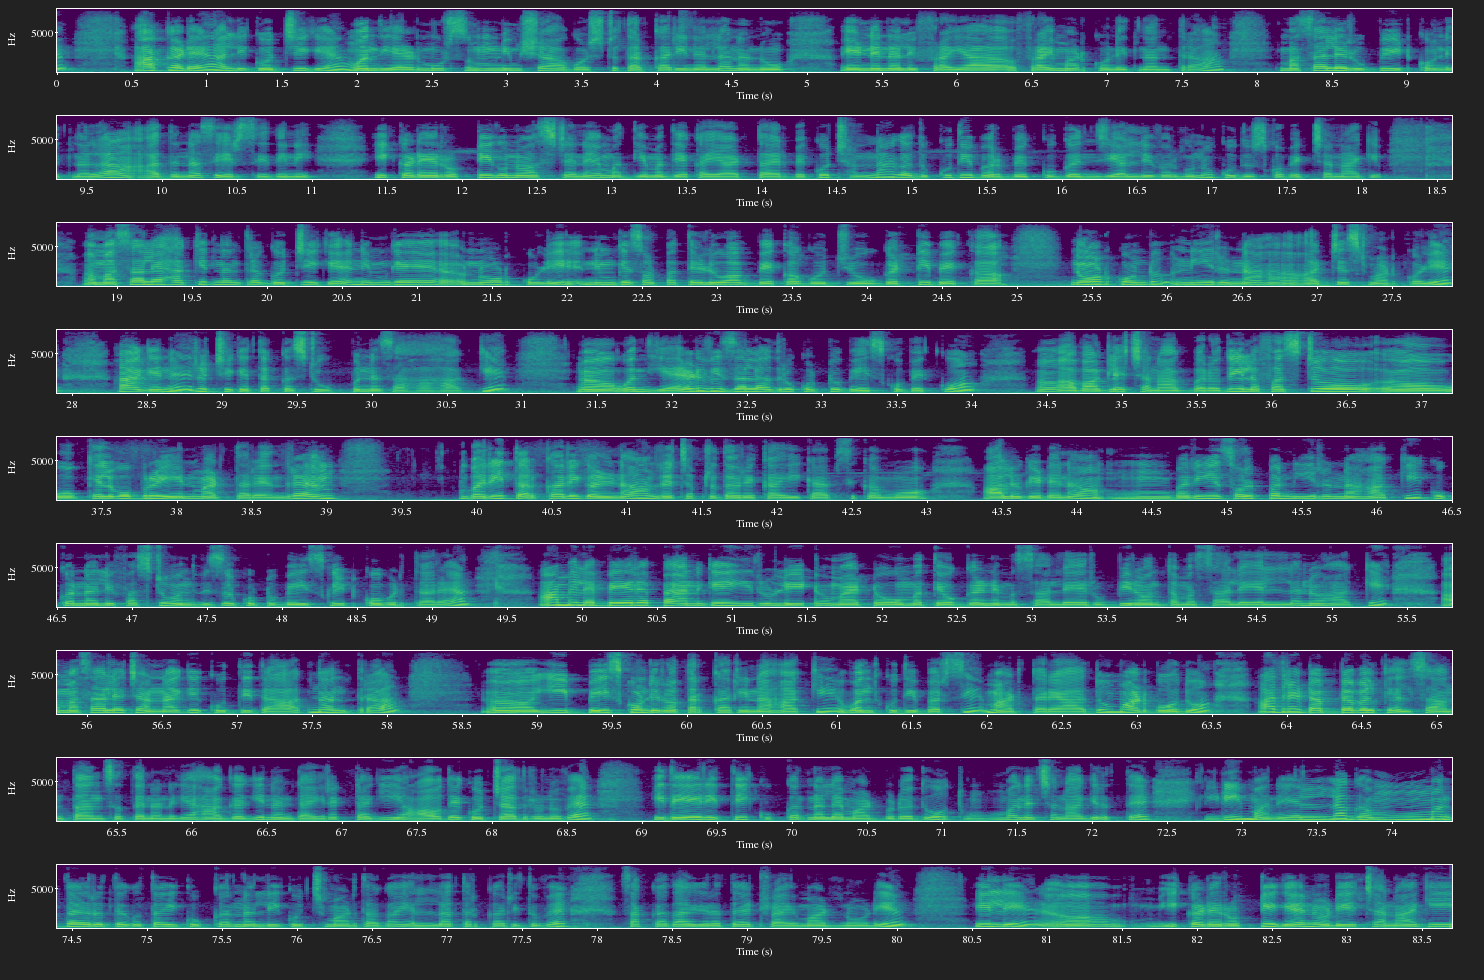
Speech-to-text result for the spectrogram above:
ಆ ಕಡೆ ಅಲ್ಲಿ ಗೊಜ್ಜಿಗೆ ಒಂದು ಎರಡು ಮೂರು ನಿಮಿಷ ಆಗೋಷ್ಟು ತರಕಾರಿನೆಲ್ಲ ನಾನು ಎಣ್ಣೆಯಲ್ಲಿ ಫ್ರೈ ಫ್ರೈ ಮಾಡ್ಕೊಂಡಿದ್ದ ನಂತರ ಮಸಾಲೆ ರುಬ್ಬಿ ಇಟ್ಕೊಂಡಿದ್ನಲ್ಲ, ಅದನ್ನು ಸೇರಿಸಿದ್ದೀನಿ. ಈ ಕಡೆ ರೊಟ್ಟಿಗೂ ಅಷ್ಟೇ ಮಧ್ಯ ಮಧ್ಯ ಕೈ ಆಡ್ತಾ ಇರಬೇಕು. ಚೆನ್ನಾಗಿ ಅದು ಕುದಿ ಬರಬೇಕು ಗಂಜಿ ಅಲ್ಲಿವರೆಗೂ ಕುದಿಸ್ಕೋಬೇಕು ಚೆನ್ನಾಗಿ. ಮಸಾಲೆ ಹಾಕಿದ ನಂತರ ಗೊಜ್ಜಿಗೆ ನಿಮಗೆ ನೋಡ್ಕೊಳ್ಳಿ, ನಿಮಗೆ ಸ್ವಲ್ಪ ತೆಳುವಾಗಿ ಬೇಕಾ ಗೊಜ್ಜು, ಗಟ್ಟಿ ಬೇಕಾ? ನೋಡಿಕೊಂಡು ನೀರನ್ನು ಅಡ್ಜಸ್ಟ್ ಮಾಡ್ಕೊಳ್ಳಿ. ಹಾಗೆಯೇ ರುಚಿಗೆ ತಕ್ಕಷ್ಟು ಉಪ್ಪನ್ನು ಸಹ ಹಾಕಿ ಒಂದು ಎರಡು ವಿಸಲ್ ಆದರೂ ಕೊಟ್ಟು ಬೇಯಿಸ್ಕೋಬೇಕು. ಆವಾಗಲೇ ಚೆನ್ನಾಗಿ ಬರೋದು. ಇಲ್ಲ ಫಸ್ಟು ಕೆಲವೊಬ್ಬರು ಏನು ಮಾಡ್ತಾರೆ ಅಂದರೆ ಬರೀ ತರಕಾರಿಗಳನ್ನ ಅಂದರೆ ಚಪ್ರದವರೆಕಾಯಿ ಕ್ಯಾಪ್ಸಿಕಮ್ಮು ಆಲೂಗೆಡ್ಡೆನ ಬರೀ ಸ್ವಲ್ಪ ನೀರನ್ನು ಹಾಕಿ ಕುಕ್ಕರ್ನಲ್ಲಿ ಫಸ್ಟು ಒಂದು ವಿಸಿಲ್ ಕೊಟ್ಟು ಬೇಯಿಸಿ ಇಟ್ಕೊಬಿಡ್ತಾರೆ. ಆಮೇಲೆ ಬೇರೆ ಪ್ಯಾನ್ಗೆ ಈರುಳ್ಳಿ, ಟೊಮ್ಯಾಟೊ, ಮತ್ತು ಒಗ್ಗರಣೆ ಮಸಾಲೆ ರುಬ್ಬಿರೋವಂಥ ಮಸಾಲೆ ಎಲ್ಲನೂ ಹಾಕಿ ಆ ಮಸಾಲೆ ಚೆನ್ನಾಗಿ ಕುದ್ದಿದ್ದಾದ ನಂತರ ಈ ಬೇಯಿಸ್ಕೊಂಡಿರೋ ತರಕಾರಿನ ಹಾಕಿ ಒಂದು ಕುದಿ ಬರೆಸಿ ಮಾಡ್ತಾರೆ. ಅದು ಮಾಡ್ಬೋದು. ಆದರೆ ಡಬ್ ಡಬಲ್ ಕೆಲಸ ಅಂತ ಅನಿಸುತ್ತೆ ನನಗೆ. ಹಾಗಾಗಿ ನಾನು ಡೈರೆಕ್ಟಾಗಿ ಯಾವುದೇ ಗೊಜ್ಜಾದ್ರೂ ಇದೇ ರೀತಿ ಕುಕ್ಕರ್ನಲ್ಲೇ ಮಾಡಿಬಿಡೋದು ತುಂಬಾ ಚೆನ್ನಾಗಿರುತ್ತೆ. ಇಡೀ ಮನೆಯೆಲ್ಲ ಘಮ್ ಅಂತ ಇರುತ್ತೆ ಗೊತ್ತಾ ಈ ಕುಕ್ಕರ್ನಲ್ಲಿ ಗೊಜ್ಜು ಮಾಡಿದಾಗ ಎಲ್ಲ ತರಕಾರಿದುವೆ ಸಕ್ಕತ್ತಾಗಿರುತ್ತೆ. ಟ್ರೈ ಮಾಡಿ ನೋಡಿ. ಇಲ್ಲಿ ಈ ಕಡೆ ರೊಟ್ಟಿಗೆ ನೋಡಿ ಚೆನ್ನಾಗಿ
